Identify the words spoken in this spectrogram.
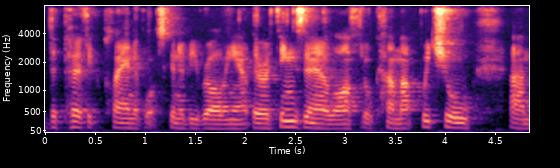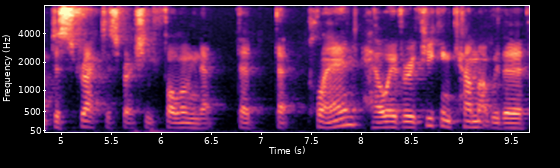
the perfect plan of what's going to be rolling out. There are things in our life that will come up which will um, distract us from actually following that that that plan. However, if you can come up with a,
